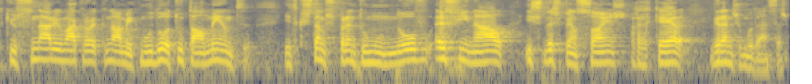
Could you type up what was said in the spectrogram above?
de que o cenário macroeconómico mudou totalmente e de que estamos perante um mundo novo, afinal, isto das pensões requer grandes mudanças.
